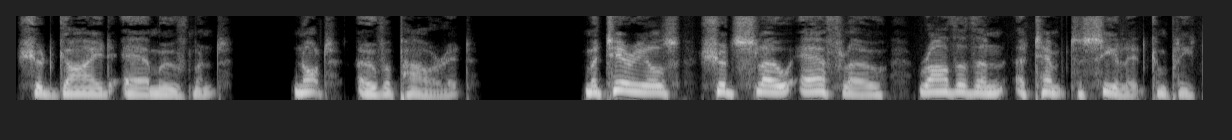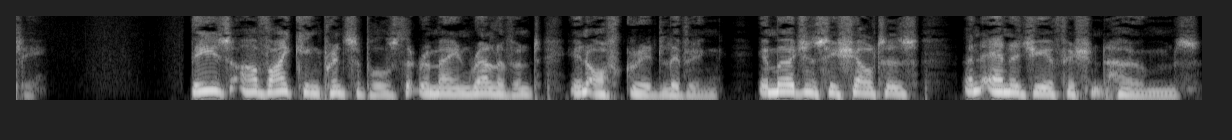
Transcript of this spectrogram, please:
should guide air movement, not overpower it. Materials should slow airflow rather than attempt to seal it completely. These are Viking principles that remain relevant in off-grid living, emergency shelters and energy-efficient homes.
